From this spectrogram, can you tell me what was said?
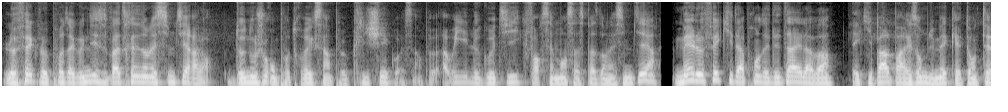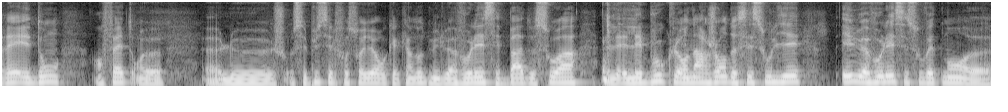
Le fait que le protagoniste va traîner dans les cimetières, alors de nos jours on peut trouver que c'est un peu cliché, quoi. C'est un peu ah oui le gothique, forcément ça se passe dans les cimetières. Mais le fait qu'il apprend des détails là-bas et qu'il parle par exemple du mec qui est enterré et dont en fait euh, euh, le, je sais plus si c'est le fossoyeur ou quelqu'un d'autre, mais il lui a volé ses bas de soie, les, les boucles en argent de ses souliers et lui a volé ses sous-vêtements euh,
